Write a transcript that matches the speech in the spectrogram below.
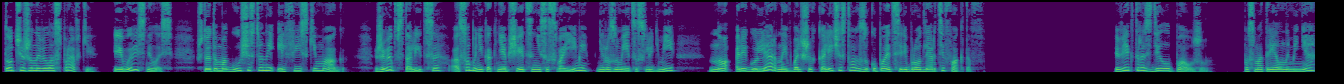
тотчас же навела справки, и выяснилось, что это могущественный эльфийский маг. Живет в столице, особо никак не общается ни со своими, ни, разумеется, с людьми, но регулярно и в больших количествах закупает серебро для артефактов. Виктор сделал паузу, посмотрел на меня,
